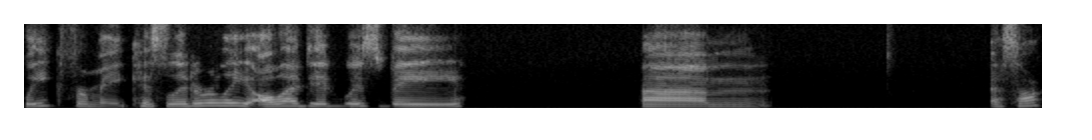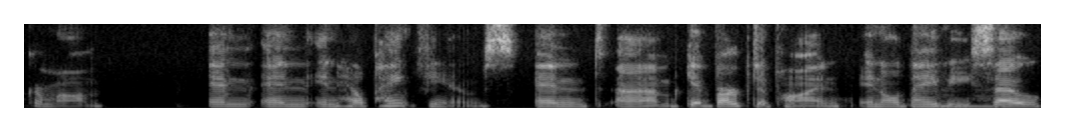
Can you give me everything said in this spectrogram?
week for me cuz literally all I did was be um a soccer mom and and inhale paint fumes and um get burped upon in Old Navy. Mhm. So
